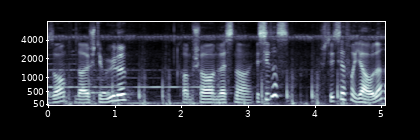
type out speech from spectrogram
So, da ist die Mühle. Komm schon, Wessner. Ist sie das? Steht sie davor? Ja, oder?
